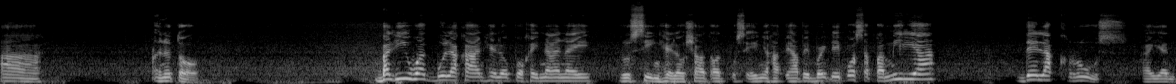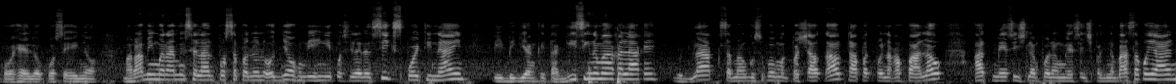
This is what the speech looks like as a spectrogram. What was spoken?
ah ano to? Baliwag, Bulacan. Hello po kay Nanay Rusing. Hello, shout out po sa inyo. Happy happy birthday po sa pamilya De La Cruz. Ayan po, hello po sa inyo. Maraming maraming salamat po sa panonood nyo. Humihingi po sila ng 649. Bibigyan kita. Gising na mga kalaki. Good luck. Sa mga gusto po magpa-shoutout, dapat po naka-follow. At message lang po ng message pag nabasa ko yan.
